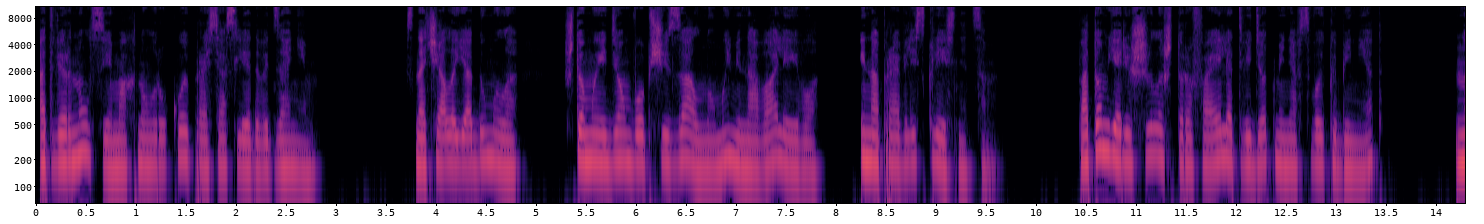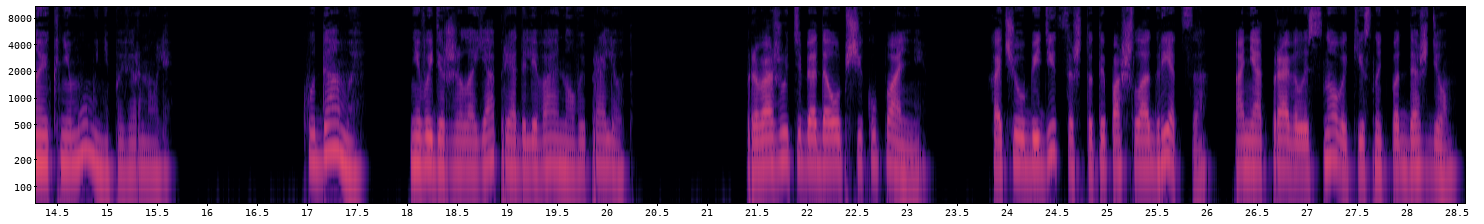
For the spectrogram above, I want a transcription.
Отвернулся и махнул рукой, прося следовать за ним. Сначала я думала, что мы идем в общий зал, но мы миновали его и направились к лестницам. Потом я решила, что Рафаэль отведет меня в свой кабинет, но и к нему мы не повернули. «Куда мы?» — не выдержала я, преодолевая новый пролет. «Провожу тебя до общей купальни», Хочу убедиться, что ты пошла греться, а не отправилась снова киснуть под дождем.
